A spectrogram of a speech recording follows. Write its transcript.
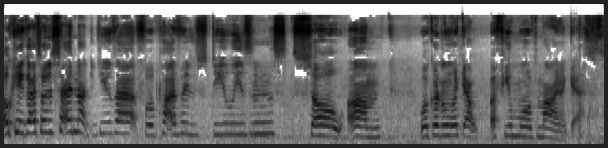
Okay guys, so I decided not to do that for privacy reasons. So, um, we're going to look at a few more of mine, I guess.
